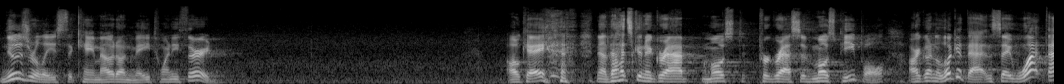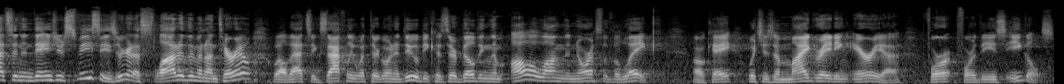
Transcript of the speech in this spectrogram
news release that came out on May 23rd. Okay? now that's going to grab most progressive, most people are going to look at that and say, what? That's an endangered species. You're going to slaughter them in Ontario? Well, that's exactly what they're going to do because they're building them all along the north of the lake okay, which is a migrating area for, for these eagles.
